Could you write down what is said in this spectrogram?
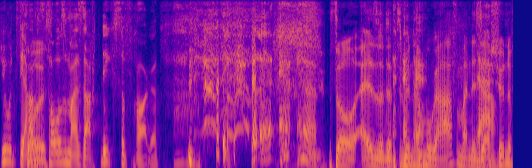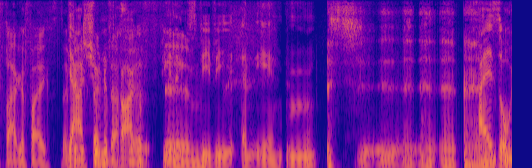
Gut, wir haben es tausendmal gesagt. Nächste Frage. So, also das mit Hamburger Hafen war eine Ja. sehr schöne Frage, Felix. Ja, schöne danke Frage, dafür. Felix, Ähm, WWNE. Mhm. es, äh, äh, äh, Also, oh,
